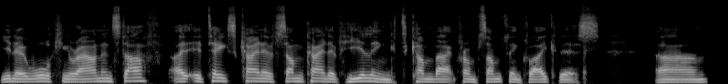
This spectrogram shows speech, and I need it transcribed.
you know, walking around and stuff. I, it takes kind of some kind of healing to come back from something like this. Um,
